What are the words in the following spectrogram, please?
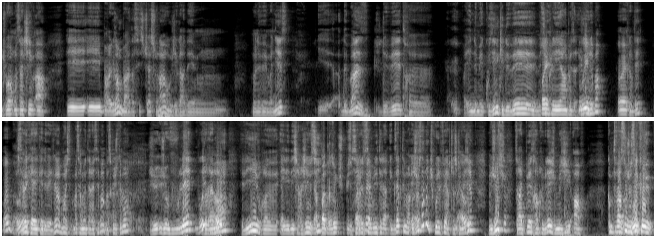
tu vois, on s'active à. Et, et par exemple, bah, dans ces situations-là où j'ai gardé mon, mon neveu et ma nièce, et, de base, je devais être, euh, bah, il y a une de mes cousines qui devait me Ouais. suppléer un peu. Je Oui. voulais pas. Ouais. Ouais bah je oui. savais qu'elle qu'elle devait le faire. Moi, moi, ça m'intéressait pas parce que justement, je, je voulais Oui, bah vraiment vivre euh, et les décharger aussi. a pas de raison que ces pas le faire. responsabilités-là. Exactement. Et je Ouais. savais que je pouvais le faire, tu vois ce que Bah je veux dire. Mais juste, ça aurait pu être un privilège. Je me dis, oh, comme de toute façon, je sais que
